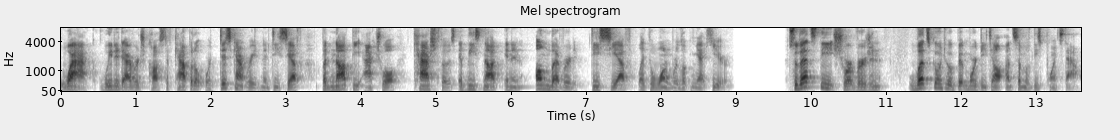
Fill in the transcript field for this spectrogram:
WACC, weighted average cost of capital, or discount rate in a DCF, but not the actual cash flows, at least not in an unlevered DCF like the one we're looking at here. So that's the short version. Let's go into a bit more detail on some of these points now.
